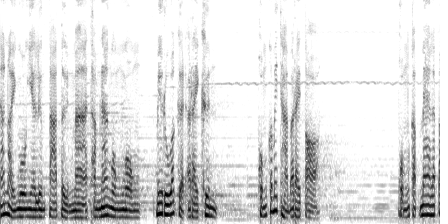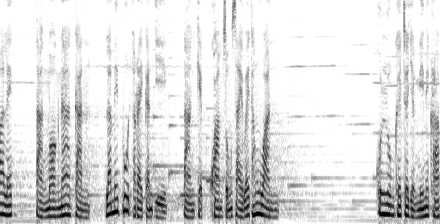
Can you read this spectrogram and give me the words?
น้าหน่อยงูเงียลืมตาตื่นมาทำหน้างงงงไม่รู้ว่าเกิดอะไรขึ้น ผมก็ไม่ถามอะไรต่อ ผมกับแม่และป้าเล็ก ต่างมองหน้ากันและไม่พูดอะไรกันอีก ต่างเก็บความสงสัยไว้ทั้งวัน คุณลุงเคยเจออย่างนี้ไหมครับ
